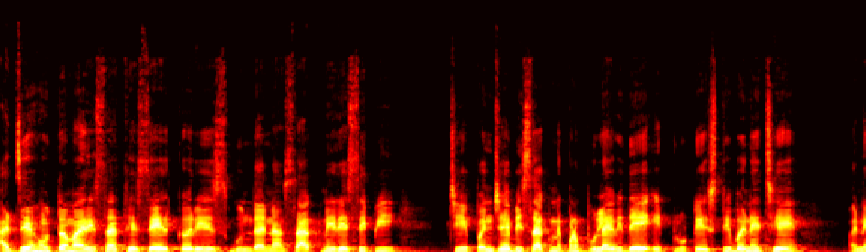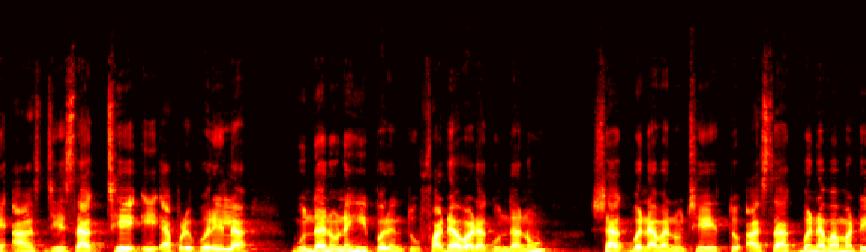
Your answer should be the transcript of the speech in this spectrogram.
આજે હું તમારી સાથે શેર કરીશ ગુંદાના શાકની રેસીપી જે પંજાબી શાકને પણ ભૂલાવી દે, એટલું ટેસ્ટી બને છે. અને આ જે શાક છે એ આપણે ભરેલા ગુંદાનું નહીં, પરંતુ ફાડાવાળા ગુંદાનું શાક બનાવવાનું છે. તો આ શાક બનાવવા માટે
